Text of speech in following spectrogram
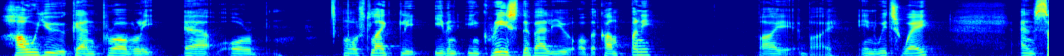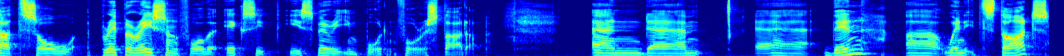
How you can probably uh, or most likely even increase the value of the company by by in which way and such. So preparation for the exit is very important for a startup. And um, uh, then uh, when it starts,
